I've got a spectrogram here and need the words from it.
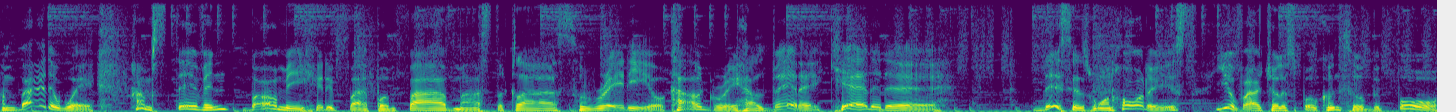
And by the way, I'm Stephen Balmy, 85.5 Masterclass Radio, Calgary, Alberta, Canada. This is one hottest you've actually spoken to before.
